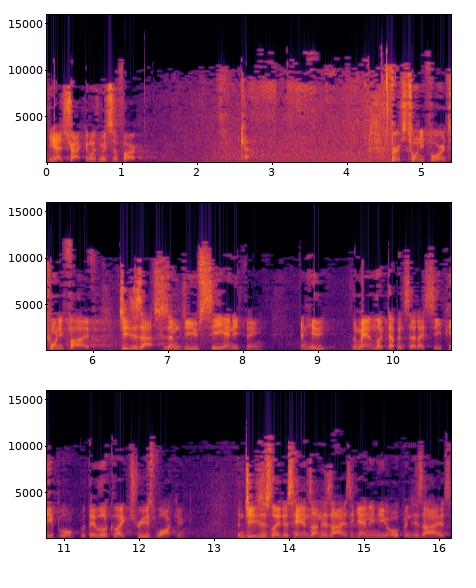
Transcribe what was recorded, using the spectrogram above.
You guys tracking with me so far? Okay. Verse 24 and 25, Jesus asks him, Do you see anything? And he, the man looked up and said, I see people, but they look like trees walking. Then Jesus laid his hands on his eyes again, and he opened his eyes.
